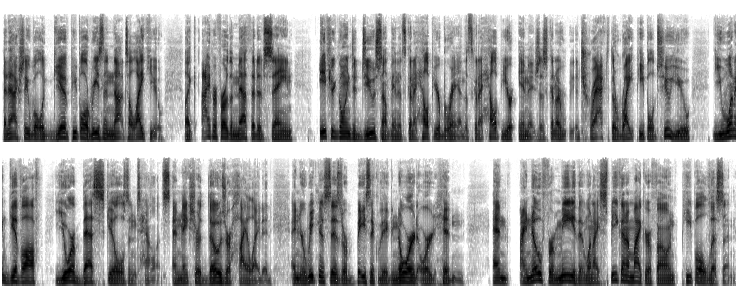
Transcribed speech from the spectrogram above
and actually will give people a reason not to like you. Like, I prefer the method of saying, if you're going to do something that's going to help your brand, that's going to help your image, that's going to attract the right people to you, you want to give off your best skills and talents and make sure those are highlighted and your weaknesses are basically ignored or hidden. And I know for me that when I speak on a microphone, people listen.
